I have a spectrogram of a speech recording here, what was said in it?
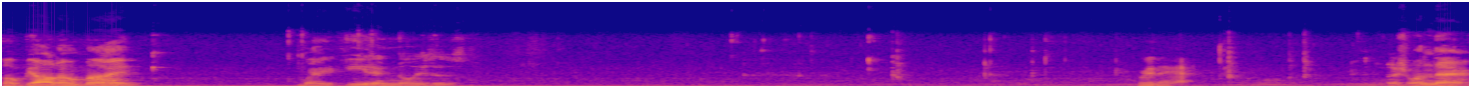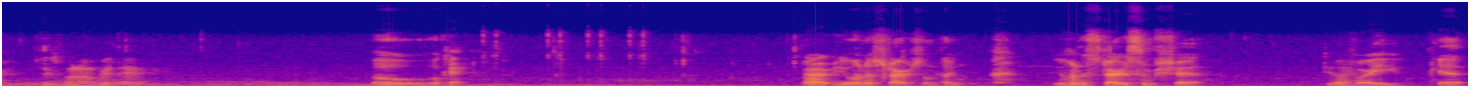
Hope y'all don't mind my eating noises. Where they at? There's one there. There's one over there. Oh, okay. Alright, you wanna start something. you wanna start some shit Do I? before you get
